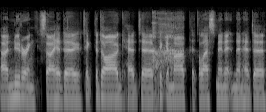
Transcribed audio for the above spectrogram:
uh, neutering. So I had to take the dog, had to pick him up at the last minute, and then had to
